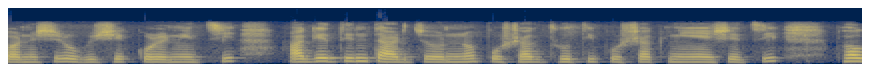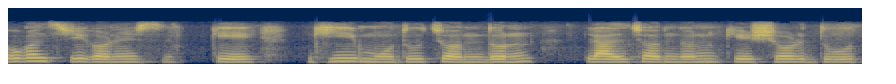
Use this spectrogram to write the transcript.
গণেশের অভিষেক করে নিচ্ছি আগের দিন তার জন্য পোশাক, ধুতি পোশাক নিয়ে এসেছি। ভগবান শ্রী গণেশকে ঘি, মধু চন্দন, লাল চন্দন, কেশর, দুধ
